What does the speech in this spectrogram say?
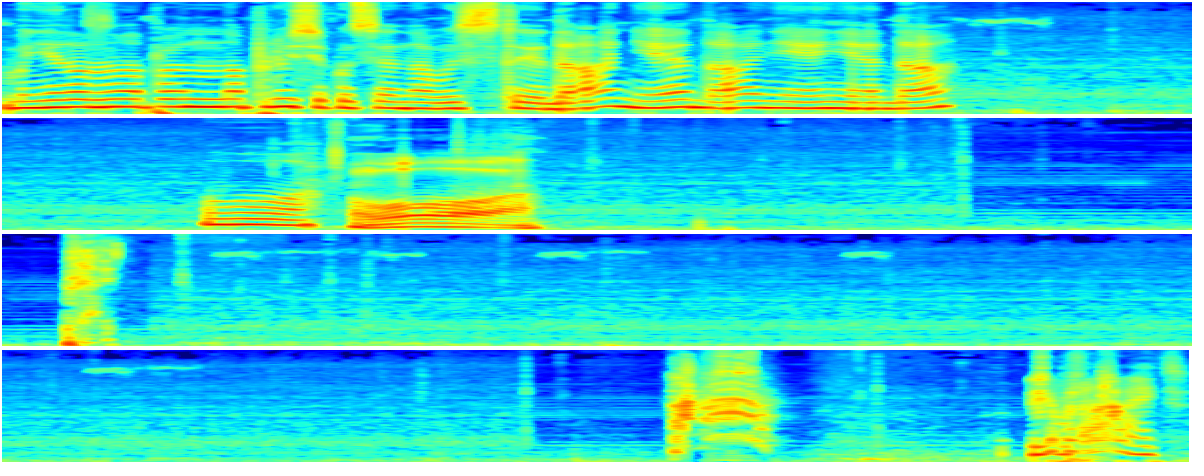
Мені треба, напевно, на плюсику це навести, да? Ні, да, ні, ні, да. О, О, я блядь.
